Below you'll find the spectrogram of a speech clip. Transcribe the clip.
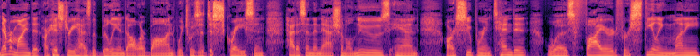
Never mind that our history has the billion dollar bond, which was a disgrace and had us in the national news. And our superintendent was fired for stealing money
